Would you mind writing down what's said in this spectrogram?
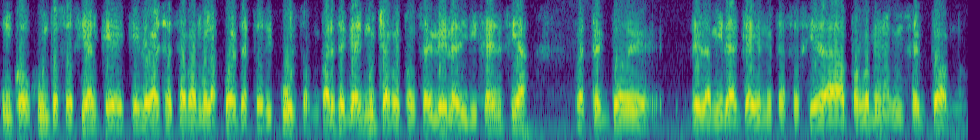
un conjunto social que, que le vaya cerrando las puertas a estos discursos. Me parece que hay mucha responsabilidad de la dirigencia respecto de, de la mirada que hay en nuestra sociedad, por lo menos de un sector, ¿no?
